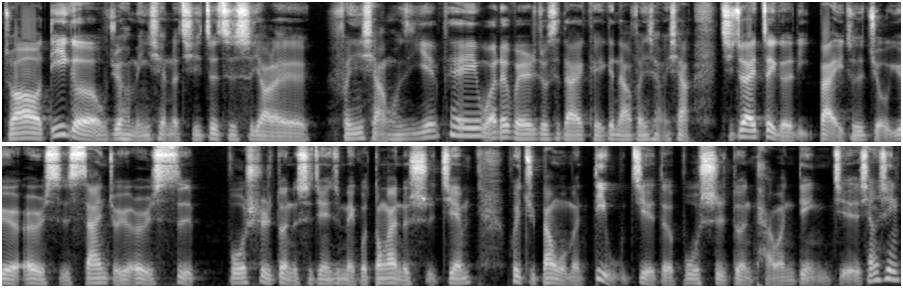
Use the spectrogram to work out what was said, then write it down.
主要第一个我觉得很明显的，其实这次是要来分享或是业配 whatever，就是大家可以跟大家分享一下。其实在这个礼拜，就是九月二十三、九月二十四。波士顿的时间也是美国东岸的时间，会举办我们第五届的波士顿台湾电影节。相信，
